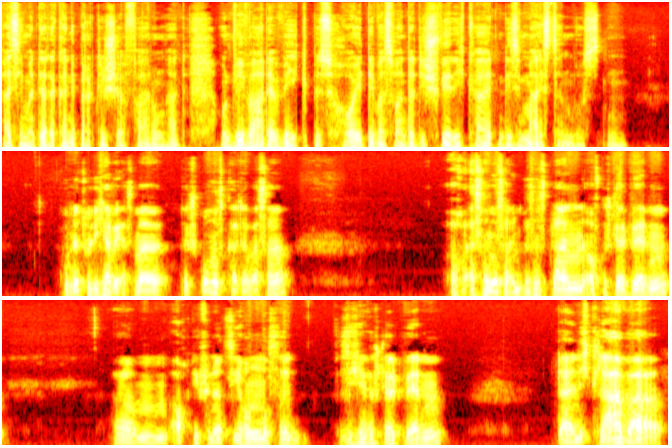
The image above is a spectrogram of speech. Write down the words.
als jemand, der da keine praktische Erfahrung hat. Und wie war der Weg bis heute? Was waren da die Schwierigkeiten, die Sie meistern mussten? Gut, natürlich habe ich erstmal der Sprung ins kalte Wasser. Auch erstmal muss ein Businessplan aufgestellt werden. Ähm, auch die Finanzierung musste sichergestellt werden. Da nicht klar war,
